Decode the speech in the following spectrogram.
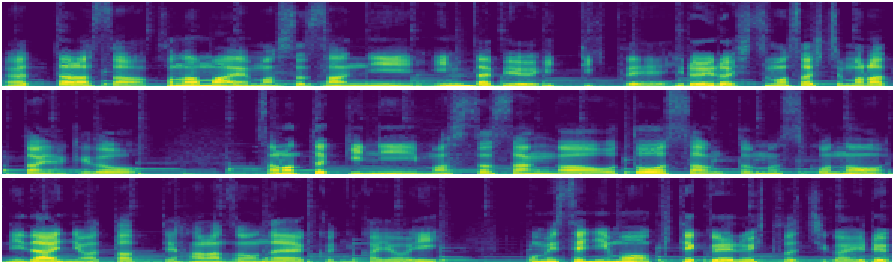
やったらさこの前増田さんにインタビュー行ってきていろいろ質問させてもらったんやけどその時に増田さんがお父さんと息子の2代にわたって花園大学に通いお店にも来てくれる人たちがいる。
